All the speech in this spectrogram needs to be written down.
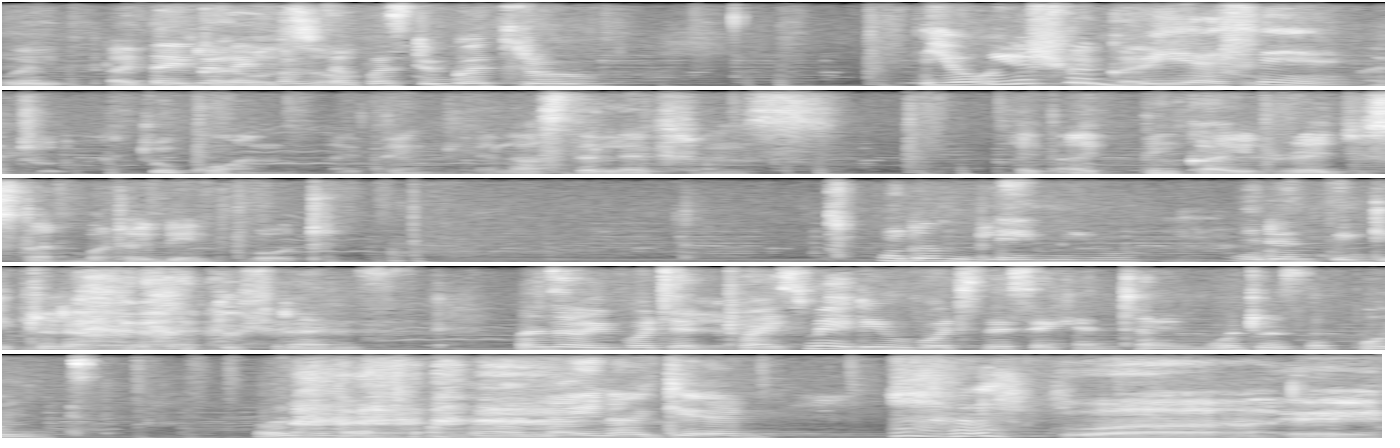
Wait, I So I think don't know I if I'm supposed to go through. You you should be, I took- think. I took, I took one, I think, last elections. I, I think I registered, but I didn't vote. I don't blame you. I don't think it would have made a difference. Once we voted Yeah. twice, me I didn't vote the second time. What was the point? I wasn't going to line again. Wow, hey.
